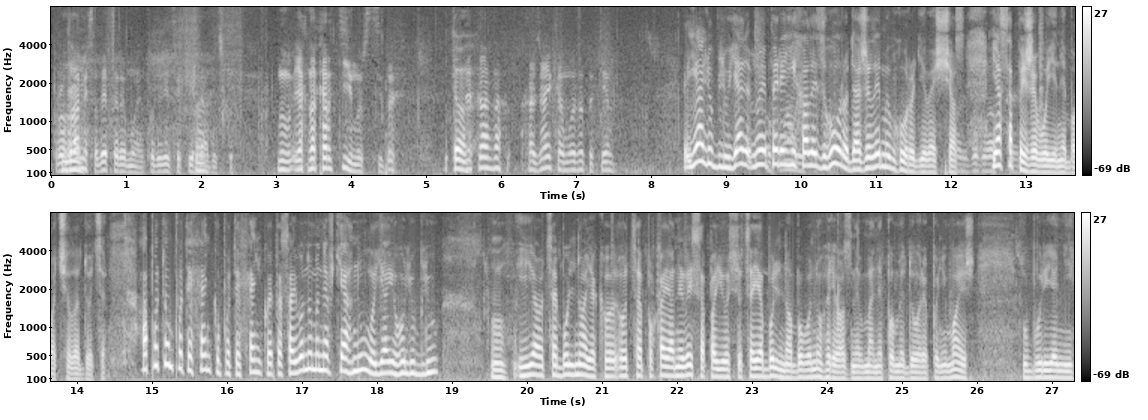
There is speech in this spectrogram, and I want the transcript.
в програмі Сади перемоги. Подивіться, які грядочки. Ну, як на картиночці. так? Да. Не кожна хазяйка може таким. Я люблю. Я, ми переїхали з города, жили ми в городі весь час. Я сапи живої не бачила доця. А потім потихеньку, потихеньку, це. І воно мене втягнуло, я його люблю. І я оце больна, як оце, поки я не висапаю, ось оце я больна, бо воно грязне в мене помидори, понімаєш, у бур'яні.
